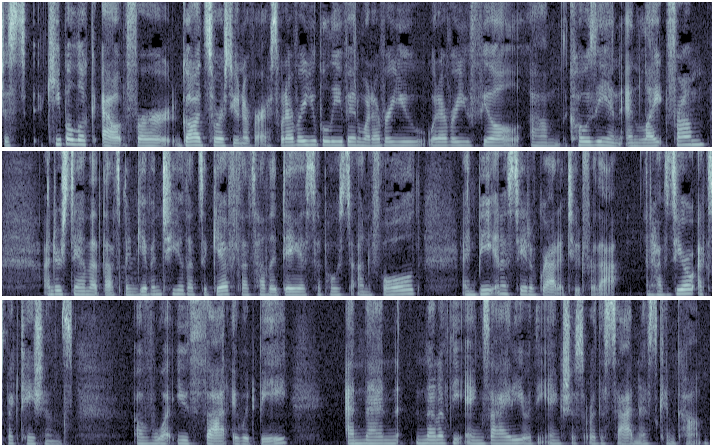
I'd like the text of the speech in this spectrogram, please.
Just keep a lookout for God's source universe, whatever you believe in, whatever you whatever you feel um, cozy and, and light from. Understand that that's been given to you. That's a gift. That's how the day is supposed to unfold, and be in a state of gratitude for that, and have zero expectations of what you thought it would be, and then none of the anxiety or the anxious or the sadness can come.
